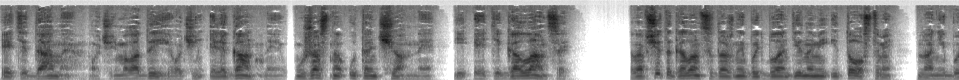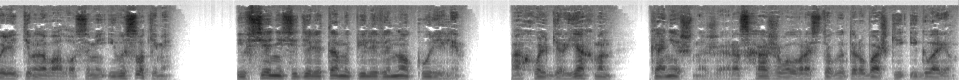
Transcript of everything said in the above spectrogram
Эти дамы очень молодые, очень элегантные, ужасно утонченные, и эти голландцы. Вообще-то голландцы должны быть блондинами и толстыми, но они были темноволосыми и высокими. И все они сидели там и пили вино, курили. А Хольгер Яхман, конечно же, расхаживал в расстегнутой рубашке и говорил.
